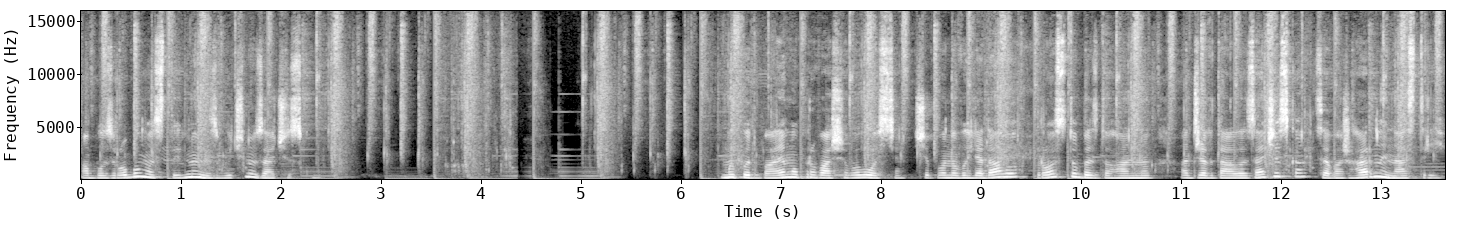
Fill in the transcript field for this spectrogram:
або зробимо стильну незвичну зачіску. Ми подбаємо про ваше волосся, щоб воно виглядало просто бездоганно, адже вдала зачіска це ваш гарний настрій.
